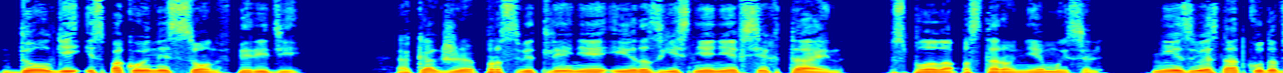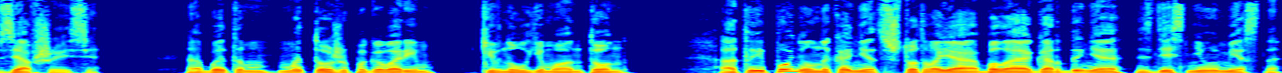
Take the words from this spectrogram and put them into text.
долгий и спокойный сон впереди. А как же просветление и разъяснение всех тайн? Всплыла посторонняя мысль, неизвестно откуда взявшаяся. Об этом мы тоже поговорим, кивнул ему Антон. А ты понял, наконец, что твоя былая гордыня здесь неуместна?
